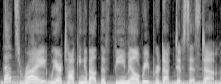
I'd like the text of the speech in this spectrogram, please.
That's right, we are talking about the female reproductive system.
